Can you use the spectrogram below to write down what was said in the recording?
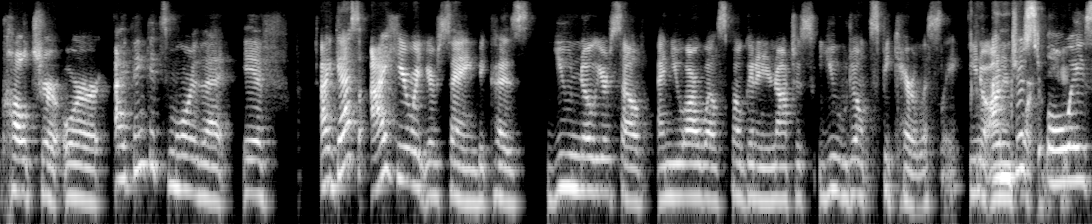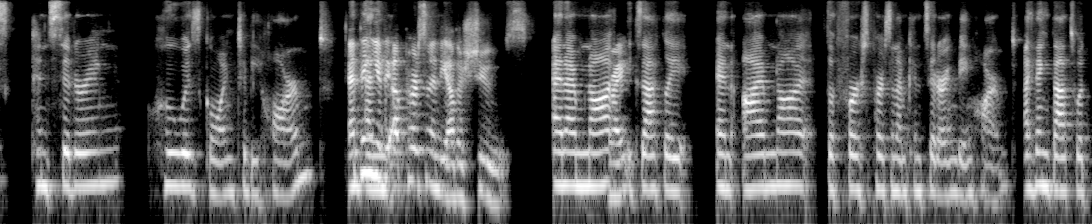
culture or i think it's more that if i guess i hear what you're saying because you know yourself and you are well spoken and you're not just you don't speak carelessly you know i'm just always considering who is going to be harmed and thinking of the person in the other shoes. And i'm not right? exactly and i'm not the first person i'm considering being harmed. I think that's what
